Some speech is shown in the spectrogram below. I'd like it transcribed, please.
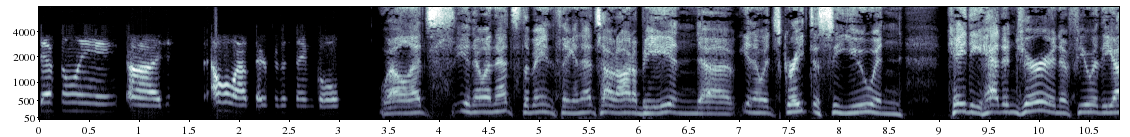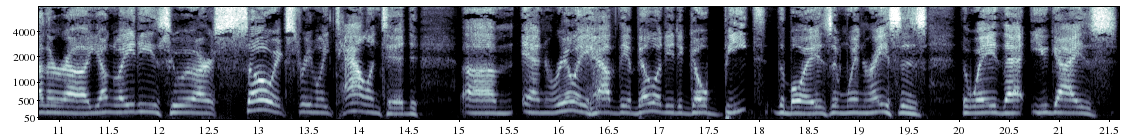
definitely uh, just all out there for the same goal. Well, that's you know, and that's the main thing, and that's how it ought to be. And uh, you know, it's great to see you and Katie Hettinger and a few of the other uh, young ladies who are so extremely talented um, and really have the ability to go beat the boys and win races the way that you guys,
